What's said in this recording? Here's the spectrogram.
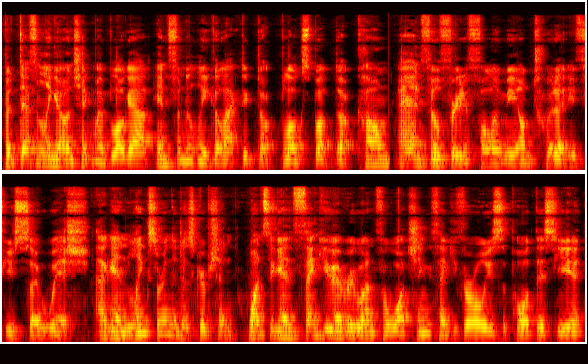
But definitely go and check my blog out, infinitelygalactic.blogspot.com, and feel free to follow me on Twitter if you so wish. Again, links are in the description. Once again, thank you everyone for watching. Thank you for all your support this year.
